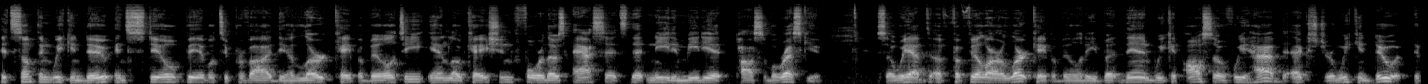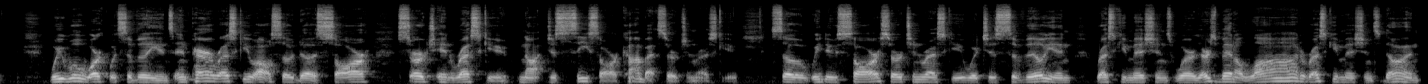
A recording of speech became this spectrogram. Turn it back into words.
it's something we can do and still be able to provide the alert capability in location for those assets that need immediate possible rescue. So we have to fulfill our alert capability, but then we can also, if we have the extra, we can do it. we will work with civilians. And pararescue also does SAR search and rescue, not just CSAR, combat search and rescue. So we do SAR search and rescue, which is civilian rescue missions, where there's been a lot of rescue missions done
